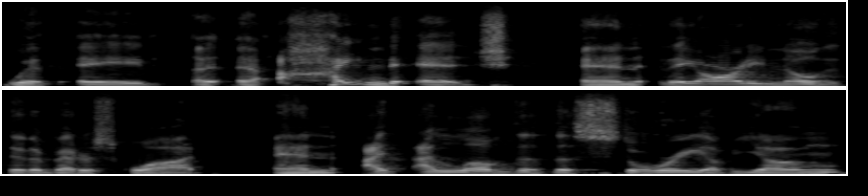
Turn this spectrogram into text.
with a, a, a heightened edge, and they already know that they're the better squad. And I, I love the the story of young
